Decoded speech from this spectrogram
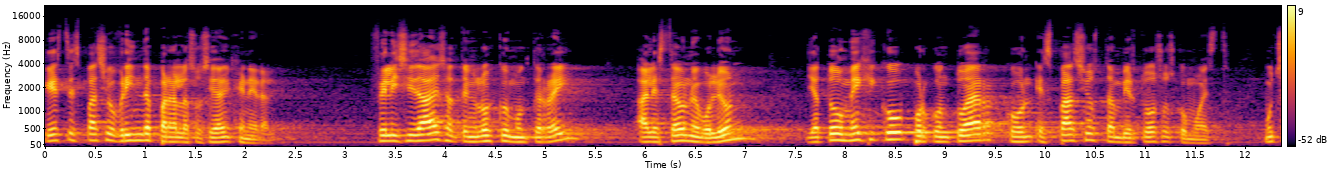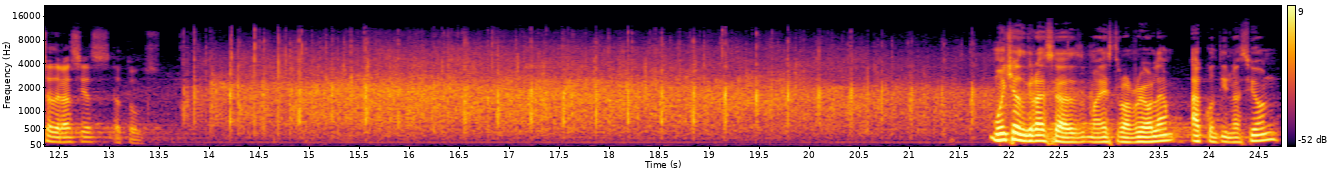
que este espacio brinda para la sociedad en general. Felicidades al Tecnológico de Monterrey, al Estado de Nuevo León y a todo México por contar con espacios tan virtuosos como este. Muchas gracias a todos. Muchas gracias, maestro Arreola. A continuación,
